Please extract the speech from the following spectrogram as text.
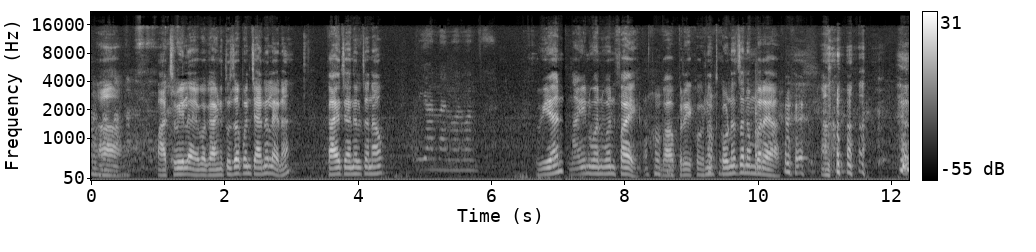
हा. पाचवीला आहे बघा. आणि तुझं पण चॅनल आहे ना? काय चॅनलचं नाव? वियान नाईन वन वन फाय. बापरे कोण कोणाचा नंबर आहे हा?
